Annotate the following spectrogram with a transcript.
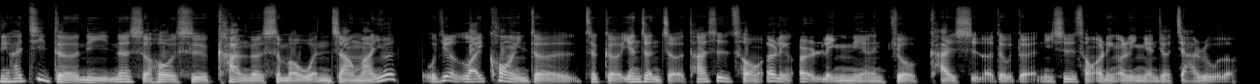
你还记得你那时候是看了什么文章吗？因为我记得 Litecoin 的这个验证者，他是从二零二零年就开始了，对不对？你是从二零二零年就加入了，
